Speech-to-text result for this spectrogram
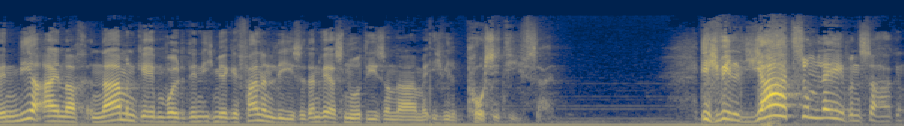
Wenn mir einer einen Namen geben wollte, den ich mir gefallen ließe, dann wäre es nur dieser Name. Ich will positiv sein. Ich will Ja zum Leben sagen.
